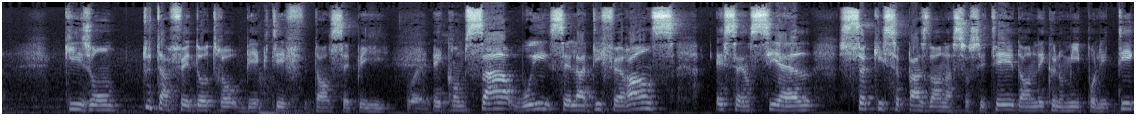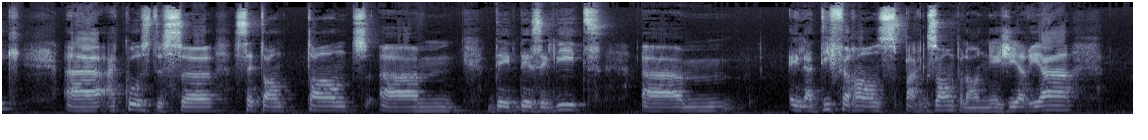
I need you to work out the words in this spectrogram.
qui ont tout à fait d'autres objectifs dans ces pays. Et comme ça, oui, c'est la différence essentiel ce qui se passe dans la société, dans l'économie politique, euh, à cause de ce, cette entente euh, des, élites. Euh, et la différence, par exemple, en Nigeria,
